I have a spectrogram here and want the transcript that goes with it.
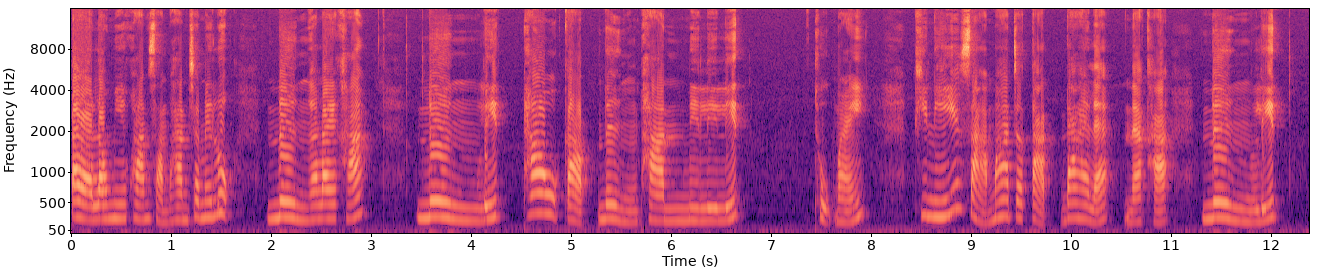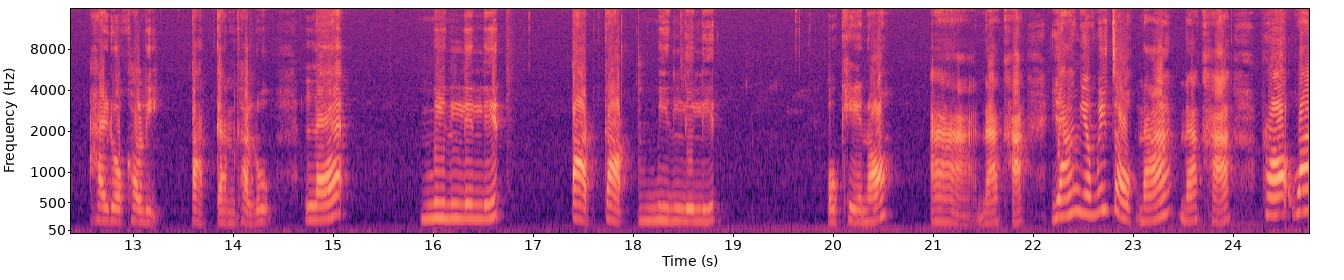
แต่เรามีความสัมพันธ์ใช่ไหมลูก 1 อะไรคะ 1 ลิตรเท่ากับ 1,000 มิลลิลิตร ถูกไหม ทีนี้สามารถจะตัดได้แล้วนะคะ 1 ลิตรไฮโดรคลอริกตัดกันค่ะลูก และมิลลิลิตรตัดกับมิลลิลิตร โอเคเนาะ อ่านะคะยังยังไม่จบนะนะคะ เพราะว่า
